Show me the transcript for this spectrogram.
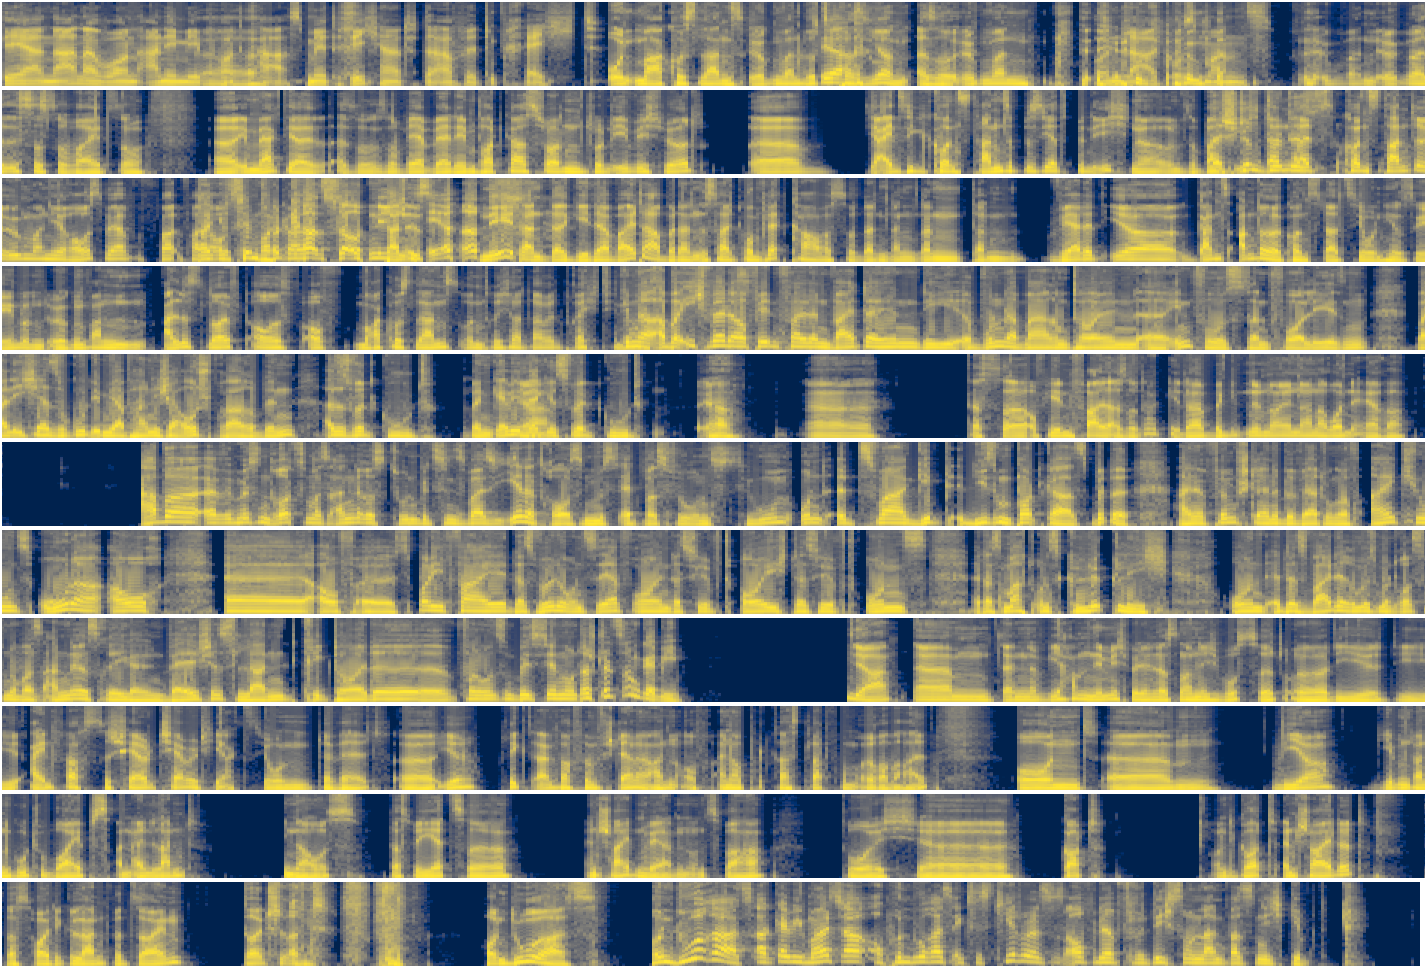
Der Nanavon Anime Podcast mit Richard David Precht Und Markus Lanz. Irgendwann wird es Ja. passieren. Also irgendwann. und Larkus Manns. irgendwann, irgendwann ist es soweit so. Äh, ihr merkt ja, also so wer, wer den Podcast schon, schon ewig hört, äh, die einzige Konstante bis jetzt bin ich, ne? Und sobald stimmt, ich dann als Konstante irgendwann hier rauswerfe, fa- Da falle aus gibt's den Podcast auch nicht dann ist, mehr. nee, dann, dann geht er weiter, aber dann ist halt komplett Chaos. So, dann, dann, dann, dann werdet ihr ganz andere Konstellationen hier sehen und irgendwann alles läuft auf, auf Markus Lanz und Richard David Brecht hinaus. Genau, aber ich werde auf jeden Fall dann weiterhin die wunderbaren, tollen äh, Infos dann vorlesen, weil ich ja so gut im japanischer Aussprache bin. Also es wird gut. Wenn Gabby Ja. weg ist, wird gut. Ja, äh, das äh, auf jeden Fall. Also da, da beginnt eine neue Nana One-Ära. Aber äh, wir müssen trotzdem was anderes tun, beziehungsweise ihr da draußen müsst etwas für uns tun. Und äh, zwar gebt diesem Podcast bitte eine 5-Sterne-Bewertung auf iTunes oder auch äh, auf äh, Spotify. Das würde uns sehr freuen. Das hilft euch, das hilft uns, das macht uns glücklich. Und äh, des Weiteren müssen wir trotzdem noch was anderes regeln. Welches Land kriegt heute äh, von uns ein bisschen Unterstützung, Gabby? Ja, ähm, denn wir haben nämlich, wenn ihr das noch nicht wusstet, äh, die, die einfachste Charity-Aktion der Welt. Äh, ihr klickt einfach fünf Sterne an auf einer Podcast-Plattform eurer Wahl und ähm, wir geben dann gute Vibes an ein Land hinaus, das wir jetzt äh, entscheiden werden. Und zwar durch äh, Gott. Und Gott entscheidet, das heutige Land wird sein Deutschland. Honduras. Honduras. Ah, Gabi, meinst du, ob Honduras existiert oder ist es auch wieder für dich so ein Land, was es nicht gibt?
